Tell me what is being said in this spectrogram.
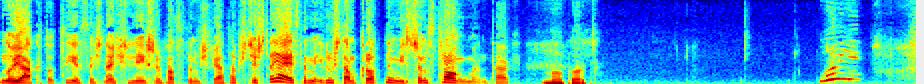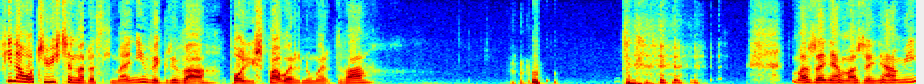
no jak to, ty jesteś najsilniejszym facetem świata, przecież to ja jestem iluś tam krotnym mistrzem strongman, tak? no tak. No i finał oczywiście na WrestleMania wygrywa Polish Power numer dwa. Marzenia marzeniami.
